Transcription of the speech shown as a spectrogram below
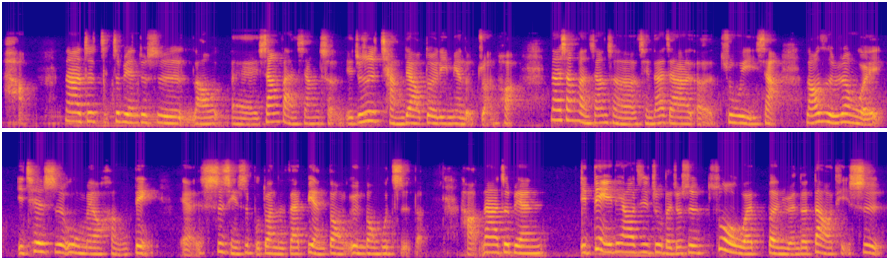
好。那这这边就是老诶相反相成，也就是强调对立面的转化。那相反相成呢，请大家呃注意一下，老子认为一切事物没有恒定，呃事情是不断的在变动、运动不止的。好，那这边一定一定要记住的就是，作为本源的道体是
